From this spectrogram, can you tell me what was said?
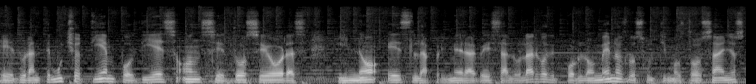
eh, durante mucho tiempo, 10, 11, 12 horas, y no es la primera vez. A lo largo de por lo menos los últimos dos años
